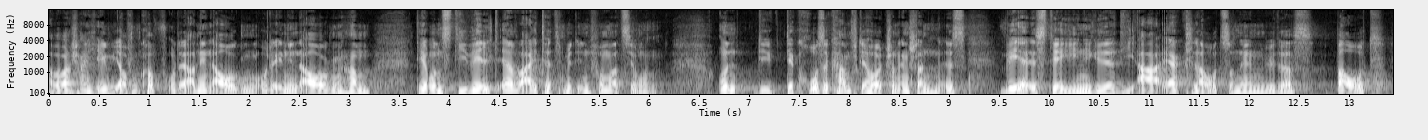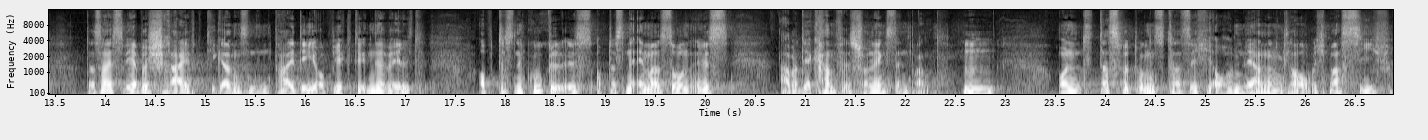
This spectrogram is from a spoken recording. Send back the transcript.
aber wahrscheinlich irgendwie auf dem Kopf oder an den Augen oder in den Augen haben, der uns die Welt erweitert mit Informationen. Und die, der große Kampf, der heute schon entstanden ist, wer ist derjenige, der die AR Cloud, so nennen wir das, baut? Das heißt, wer beschreibt die ganzen 3D-Objekte in der Welt? ob das eine Google ist, ob das eine Amazon ist, aber der Kampf ist schon längst entbrannt. Mhm. Und das wird uns tatsächlich auch im Lernen, glaube ich, massiv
